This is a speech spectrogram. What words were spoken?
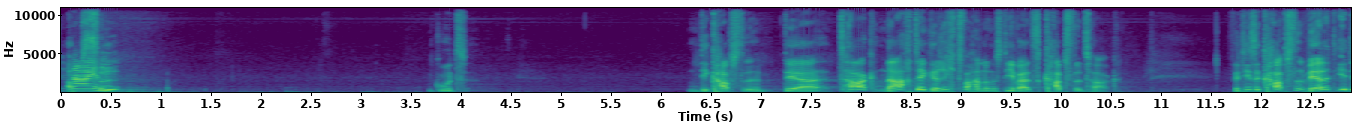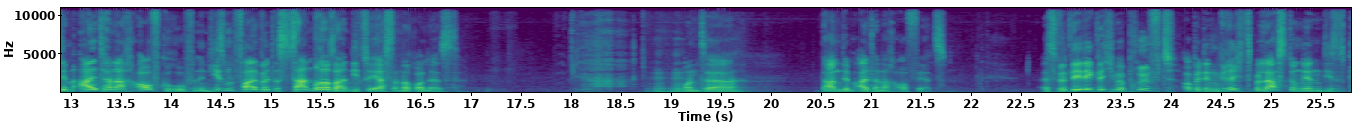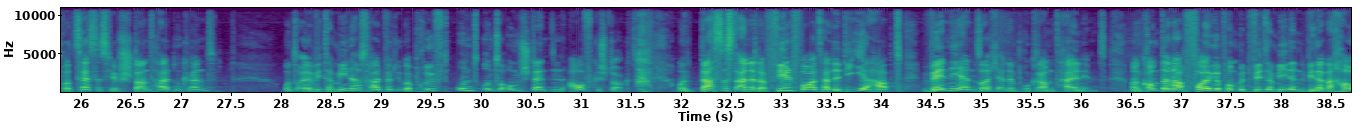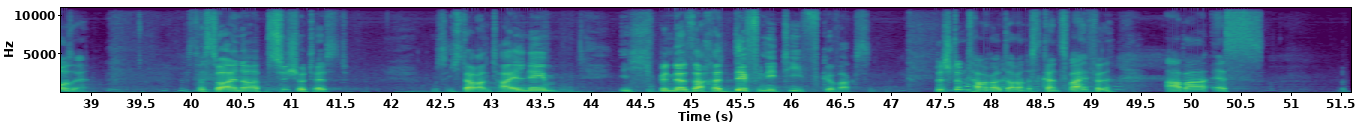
Nein. Apfel? Gut. Die Kapsel. Der Tag nach der Gerichtsverhandlung ist jeweils Kapseltag. Für diese Kapsel werdet ihr dem Alter nach aufgerufen. In diesem Fall wird es Sandra sein, die zuerst an der Rolle ist. Und äh, dann dem Alter nach aufwärts. Es wird lediglich überprüft, ob ihr den Gerichtsbelastungen dieses Prozesses hier standhalten könnt. Und euer Vitaminhaushalt wird überprüft und unter Umständen aufgestockt. Und das ist einer der vielen Vorteile, die ihr habt, wenn ihr an solch einem Programm teilnehmt. Man kommt danach vollgepumpt mit Vitaminen wieder nach Hause. Ist das so eine Art Psychotest? Muss ich daran teilnehmen? Ich bin der Sache definitiv gewachsen. Bestimmt, Harald, daran ist kein Zweifel. Aber es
